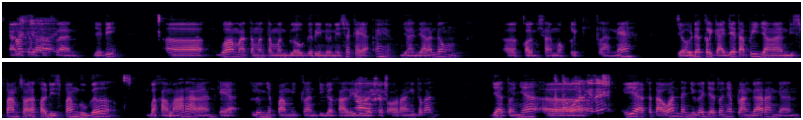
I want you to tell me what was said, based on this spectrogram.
Sekali klik iklan. Jadi eh gue sama teman-teman blogger Indonesia kayak eh jalan-jalan dong. Eh, kalau misalnya mau klik iklannya ya udah klik aja tapi jangan di spam soalnya kalau di spam Google bakal marah kan. Kayak lu nyepam iklan tiga kali di iya. website orang itu kan jatuhnya eh, ketahuan gitu ya? iya ketahuan dan juga jatuhnya pelanggaran kan.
